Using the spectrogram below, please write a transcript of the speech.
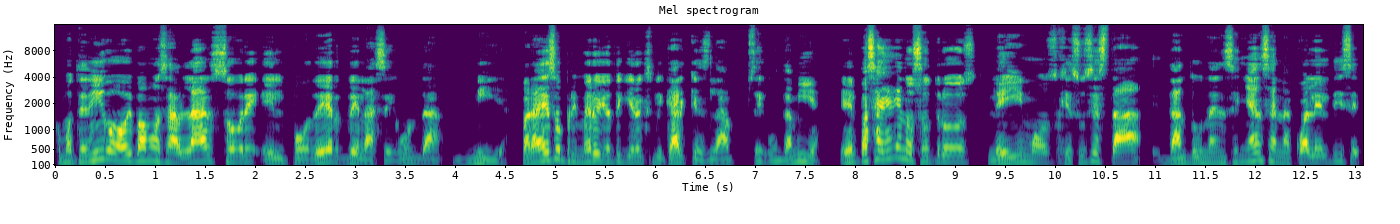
Como te digo, hoy vamos a hablar sobre el poder de la segunda milla. Para eso primero yo te quiero explicar qué es la segunda milla. El pasaje que nosotros leímos, Jesús está dando una enseñanza en la cual él dice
